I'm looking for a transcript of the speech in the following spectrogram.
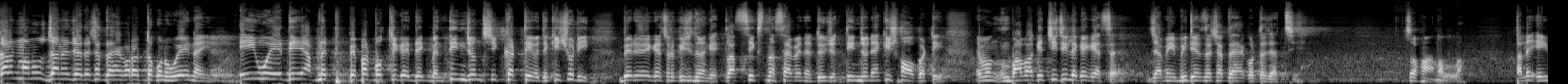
কারণ মানুষ জানে যে এদের সাথে দেখা করার তো কোনো ওয়ে নাই। এই ওয়ে দিয়ে আপনি পেপার পত্রিকায় দেখবেন, তিনজন শিক্ষার্থী যে কিশোরী, বের হয়ে গেছিল কিছুদিন আগে ক্লাস সিক্স না সেভেনের দুইজন, তিনজন একই সহপাঠী। এবং বাবাকে চিঠি লিখে গেছে যে, আমি বিটিএস এর সাথে দেখা করতে যাচ্ছি। সোহান আল্লাহ তাহলে এই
